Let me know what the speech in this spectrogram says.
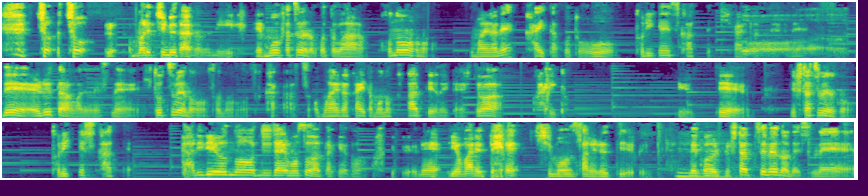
ちょ、ちょ、マルチンルターなのに、でもう二つ目のことは、この、お前がね、書いたことを取り返すかって聞かれたんだよね。で、ルターはですね、一つ目の、その、お前が書いたものかっていうのに対しては、はいと。言って、で、二つ目の、取り消すかって。ガリレオの時代もそうだったけど、ね、呼ばれて 諮問されるっていう。で、この二つ目のですね、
